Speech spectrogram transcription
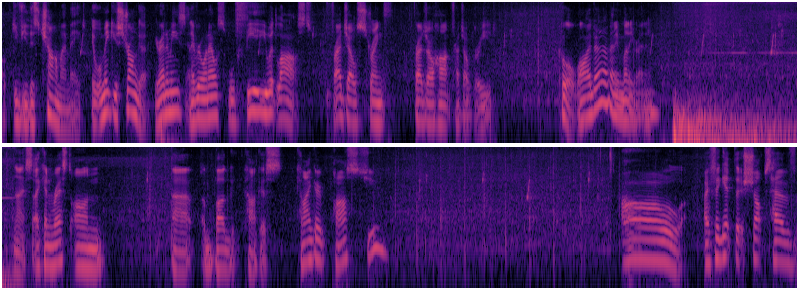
I'll give you this charm I made. It will make you stronger. Your enemies and everyone else will fear you at last. Fragile strength, fragile heart, fragile greed. Cool. Well, I don't have any money right now. Nice. I can rest on uh, a bug carcass. Can I go past you? Oh, I forget that shops have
